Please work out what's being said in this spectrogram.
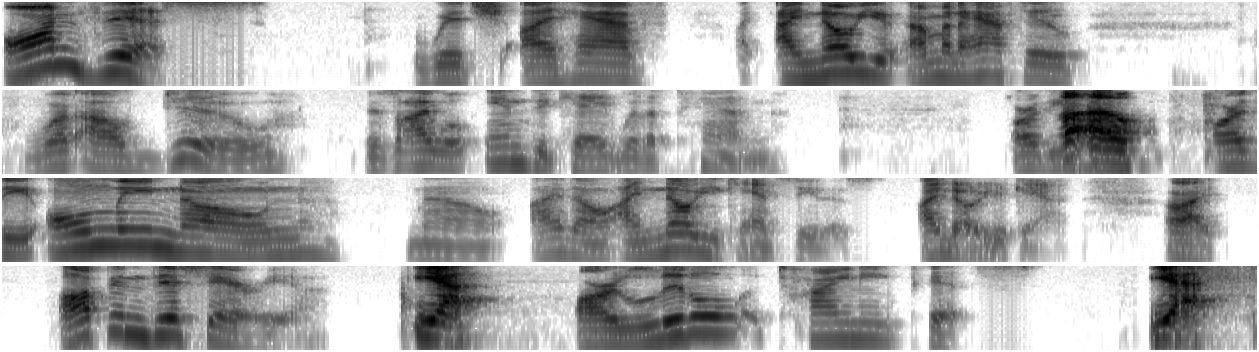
On this, which I have, I know you, I'm going to have to, what I'll do is I will indicate with a pen. Or the, Uh-oh. Are the only known, No, I know, I know you can't see this. I know you can't. All right. Up in this area Yeah. are little tiny pits. Yes.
